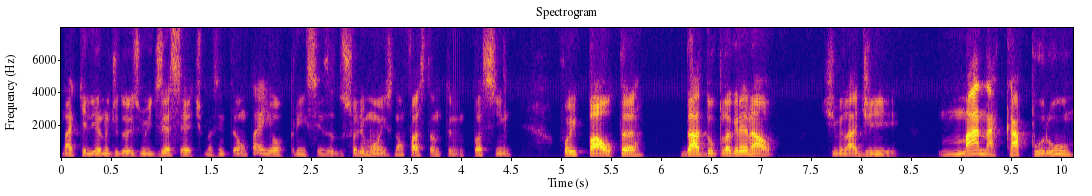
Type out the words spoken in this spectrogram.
naquele ano de 2017. Mas então tá aí, ó, Princesa dos Solimões, não faz tanto tempo assim. Foi pauta da dupla Grenal, time lá de Manacapuru,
